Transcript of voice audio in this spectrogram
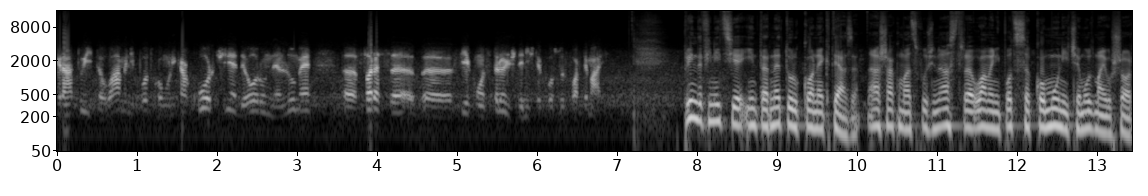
gratuită. Oamenii pot comunica cu oricine de oriunde în lume uh, fără să uh, fie constrânși de niște costuri foarte mari. Prin definiție, internetul conectează. Așa cum ați spus și noastră, oamenii pot să comunice mult mai ușor.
